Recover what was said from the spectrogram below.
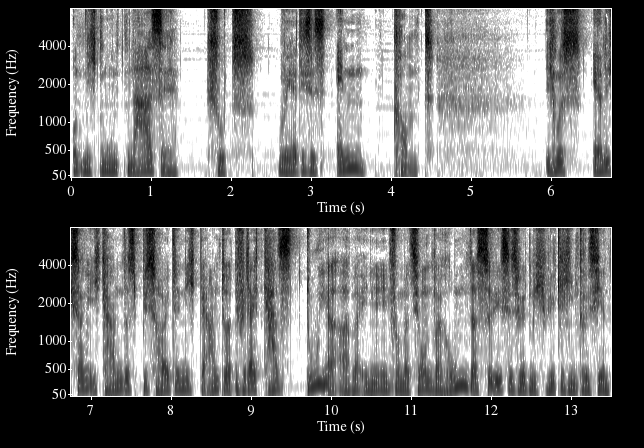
und nicht Mund-Nase-Schutz, woher dieses N kommt. Ich muss ehrlich sagen, ich kann das bis heute nicht beantworten. Vielleicht kannst du ja aber eine Information, warum das so ist. Es würde mich wirklich interessieren.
